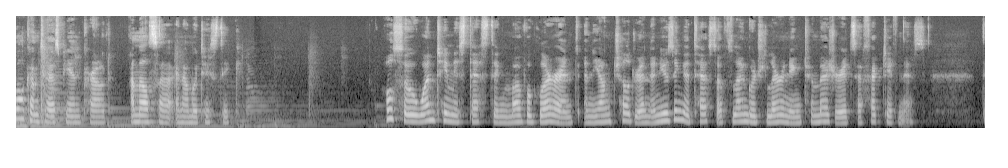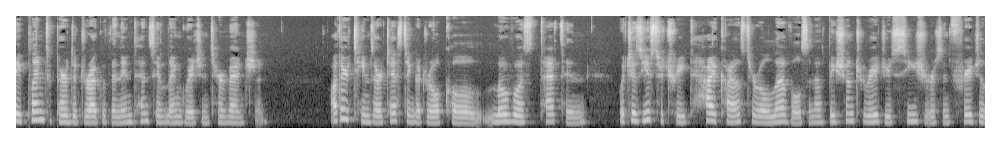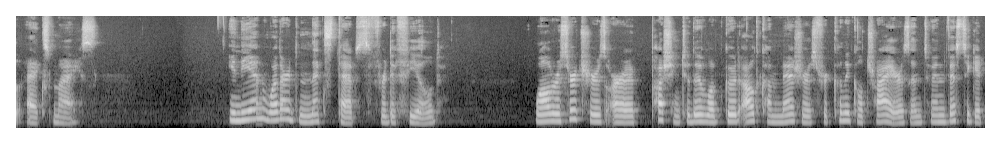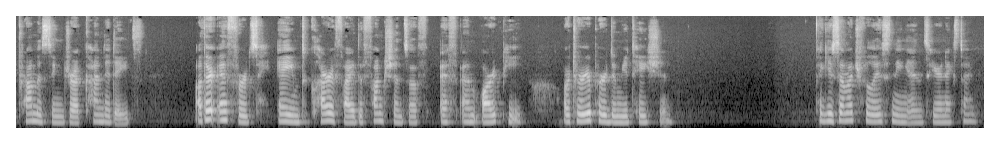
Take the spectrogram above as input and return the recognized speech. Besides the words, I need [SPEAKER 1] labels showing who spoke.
[SPEAKER 1] Welcome to SPN Proud. I'm Elsa and I'm autistic. Also, one team is testing mavoglurant in young children and using a test of language learning to measure its effectiveness. They plan to pair the drug with an intensive language intervention. Other teams are testing a drug called lovastatin, which is used to treat high cholesterol levels and has been shown to reduce seizures in Fragile X mice. In the end, what are the next steps for the field? While researchers are pushing to develop good outcome measures for clinical trials and to investigate promising drug candidates, other efforts aim to clarify the functions of FMRP or to repair the mutation. Thank you so much for listening and see you next time.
